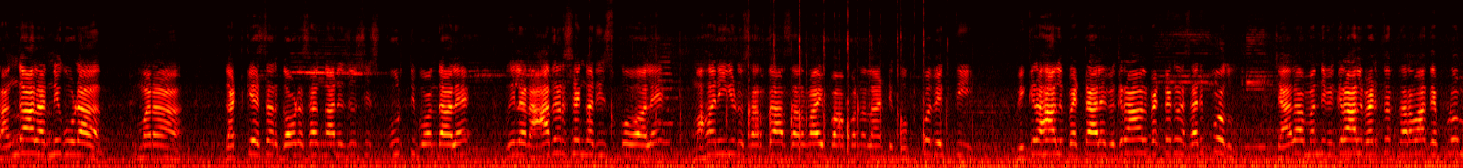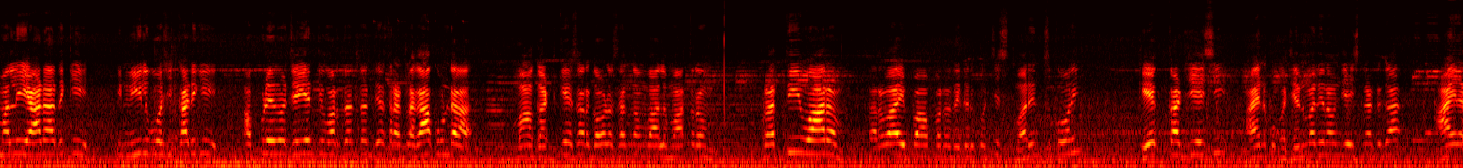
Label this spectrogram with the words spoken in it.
సంఘాలన్నీ కూడా మన గట్కేసర్ గౌడ సంఘాన్ని చూసి స్ఫూర్తి పొందాలి వీళ్ళని ఆదర్శంగా తీసుకోవాలి. మహనీయుడు సర్దార్ సర్వాయి పాపన్న లాంటి గొప్ప వ్యక్తి విగ్రహాలు పెట్టాలి. విగ్రహాలు పెట్టగానే సరిపోదు. చాలామంది విగ్రహాలు పెడతారు. తర్వాత ఎప్పుడో మళ్ళీ ఏడాదికి ఈ పోసి కడిగి అప్పుడేదో జయంతి వర్ధంతం చేస్తారు. అట్లా కాకుండా మా గట్కేసర్ గౌడ సంఘం వాళ్ళు మాత్రం ప్రతి వారం సర్వాయి పాపన దగ్గరికి వచ్చి స్మరించుకొని కేక్ కట్ చేసి ఆయనకు ఒక జన్మదినం చేసినట్టుగా ఆయన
